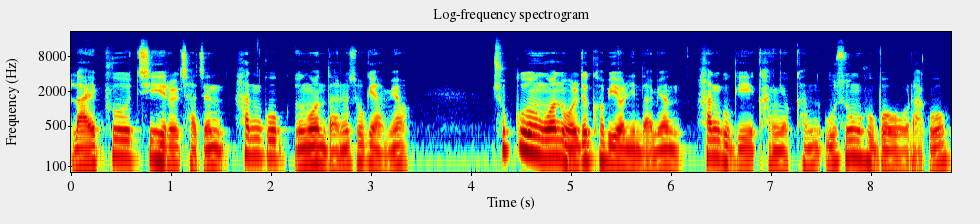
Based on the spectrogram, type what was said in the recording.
라이프치히를 찾은 한국 응원단을 소개하며 축구 응원 월드컵이 열린다면 한국이 강력한 우승 후보라고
